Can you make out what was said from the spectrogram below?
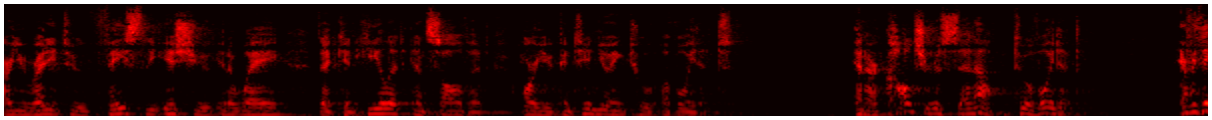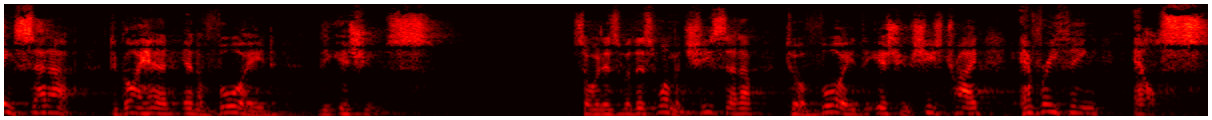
are you ready to face the issue in a way that can heal it and solve it, or are you continuing to avoid it? And our culture is set up to avoid it. Everything's set up to go ahead and avoid the issues. So it is with this woman. She's set up to avoid the issue. She's tried everything else,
